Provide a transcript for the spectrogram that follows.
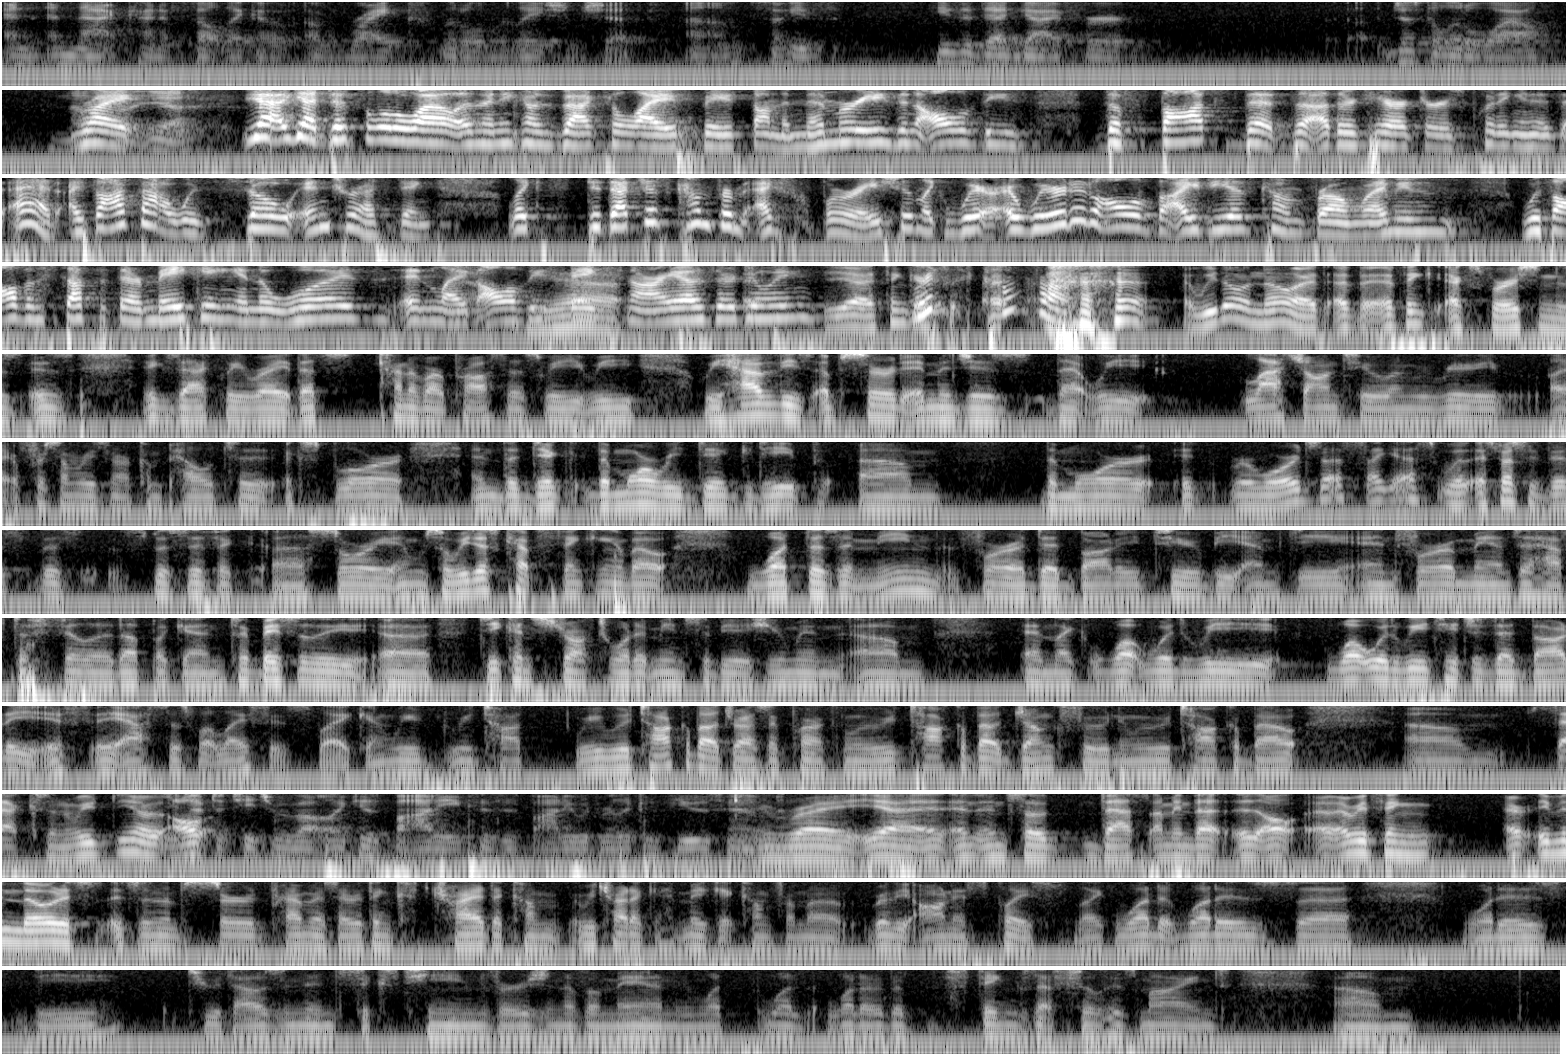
and and that kind of felt like a, a ripe little relationship. Um, so he's he's a dead guy for just a little while. Not Right. for- yeah. Yeah, yeah, just a little while, and then he comes back to life based on the memories and all of these, the thoughts that the other character is putting in his head. I thought that was so interesting. Like, did that just come from exploration? Like, where where did all of the ideas come from? I mean, with all the stuff that they're making in the woods and like all of these fake scenarios they're uh, doing. Yeah, I think Where did it come from? we don't know. I, I, I think exploration is, is exactly right. That's kind of our process. We we we have these absurd images that we latch onto, and we really, like, for some reason, are compelled to explore. And the dig, the more we dig deep, um, the more it rewards us, I guess. With, especially this this specific uh, story, and so we just kept thinking about what does it mean for a dead body to be empty, and for a man to have to fill it up again, to basically uh, deconstruct what it means to be a human. Um, and like, what would we what would we teach a dead body if they asked us what life is like? And we we taught we would talk about Jurassic Park, and we would talk about junk food, and we would talk about um, sex, and we you know You'd all have to teach him about like his body because his body would really confuse him. Right. Yeah. And, and and so that's I mean that it all everything e- even though it's it's an absurd premise, everything tried to come. We try to make it come from a really honest place. Like what what is uh, what is the 2016 version of a man, and what what what are the things that fill his mind? Um,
